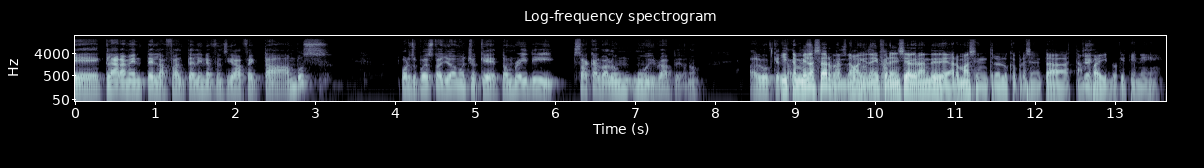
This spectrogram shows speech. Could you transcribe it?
Eh, claramente la falta de línea ofensiva afecta a ambos. Por supuesto, ayuda mucho que Tom Brady saca el balón muy rápido, ¿no? Algo que y también las armas, ¿no? Hay una diferencia grande de armas entre lo que presenta Tampa y lo que tiene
